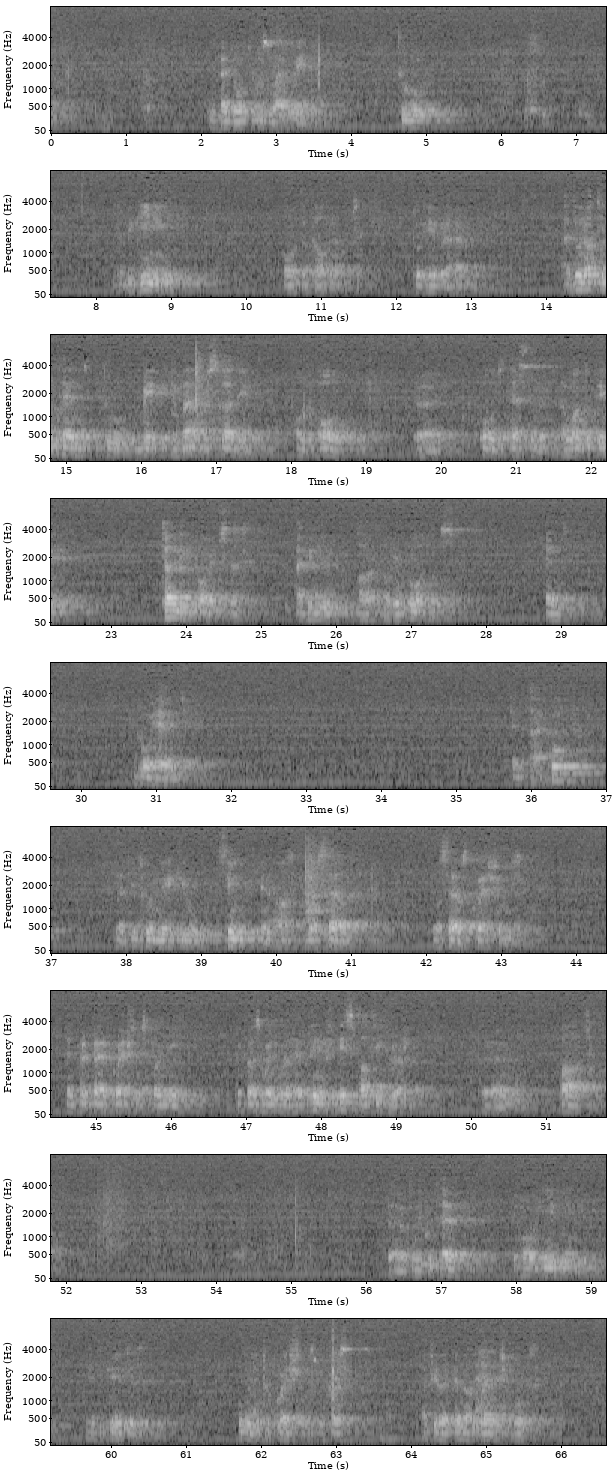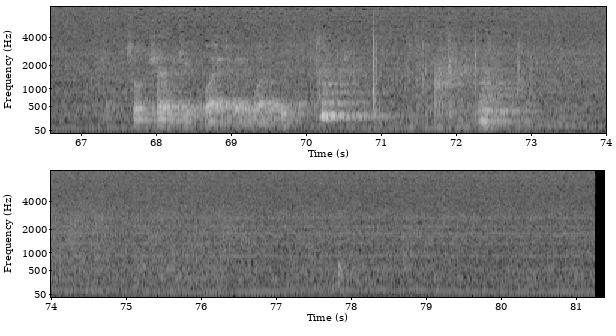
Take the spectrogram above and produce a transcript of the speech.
if I don't lose my way, to the beginning of the covenant to Abraham. I do not intend to make a Bible study on the whole uh, Old Testament. I want to take turning points that I believe are of importance and go ahead. And I hope that it will make you think and ask yourself yourselves questions and prepare questions for me, because when we'll have finished this particular uh, part, uh, we could have the whole evening dedicated only to questions, because I feel I cannot manage both. So shall we keep quiet for a while?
